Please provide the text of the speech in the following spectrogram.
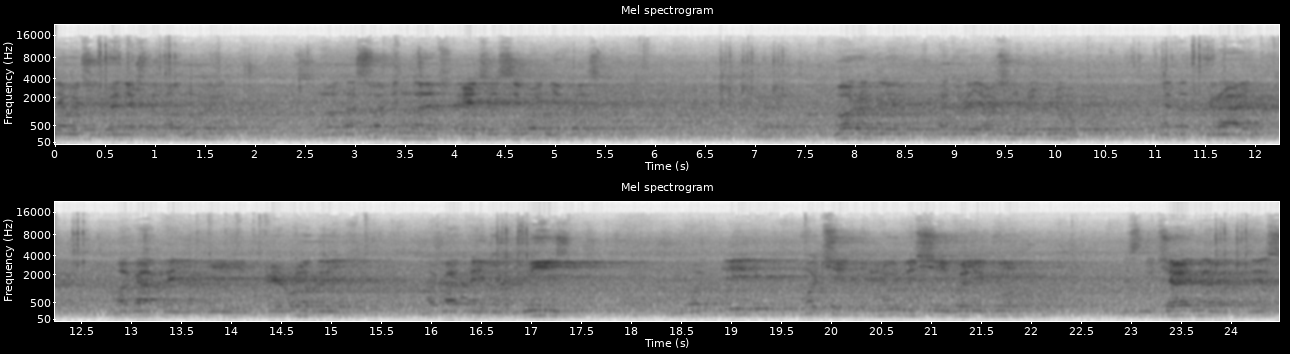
меня очень, конечно, волнует. Но вот особенно встреча сегодня происходит э, в городе, который я очень люблю, этот край, богатый и природой, богатый людьми, вот, и очень любящий волейбол. И случайно вот здесь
